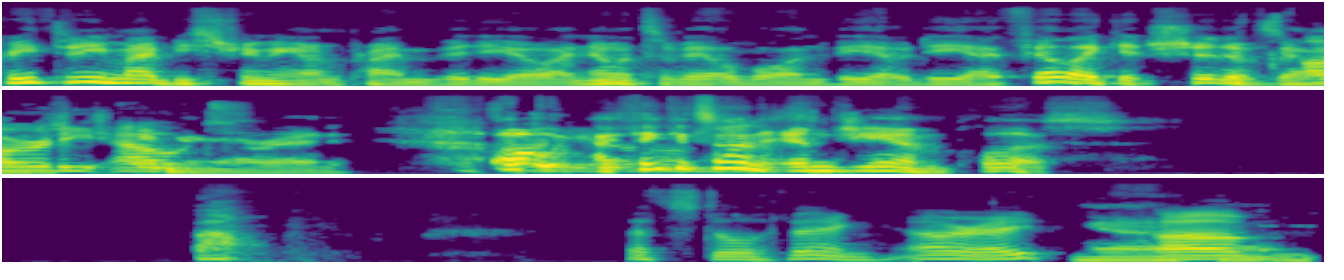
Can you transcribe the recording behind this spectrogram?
Creed 3 might be streaming on Prime Video. I know it's available on VOD. I feel like it should have It's gone already out. already. It's Oh, already I think it's on. MGM Plus. Oh, that's still a thing. All right. Yeah. Um, Um,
